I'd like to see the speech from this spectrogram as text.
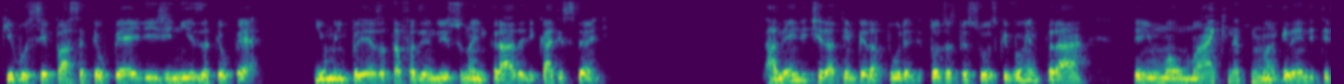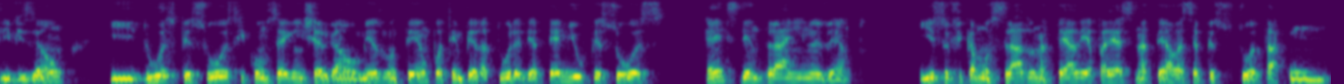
que você passa teu pé e ele higieniza teu pé. E uma empresa está fazendo isso na entrada de cada estande. Além de tirar a temperatura de todas as pessoas que vão entrar, tem uma máquina com uma grande televisão e duas pessoas que conseguem enxergar ao mesmo tempo a temperatura de até mil pessoas antes de entrarem no evento. E isso fica mostrado na tela e aparece na tela se a pessoa está com,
